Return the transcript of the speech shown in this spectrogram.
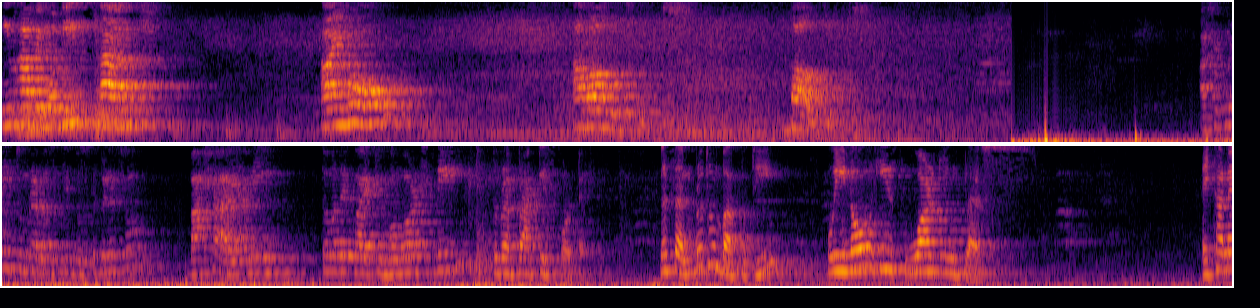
you have a motive and I know about it. About it. আশা করি তোমরা রোজটি বুঝতে পেরেছ বাসায় আমি তোমাদের কয়েকটি হোমওয়ার্কস দিই, তোমরা প্র্যাকটিস করবে। লিসন প্রথম বাক্যটি we know his working place এখানে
